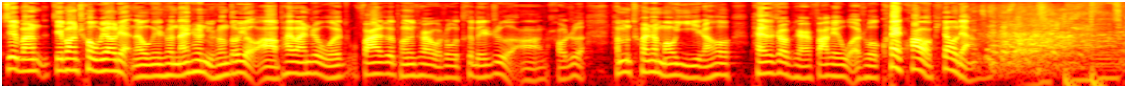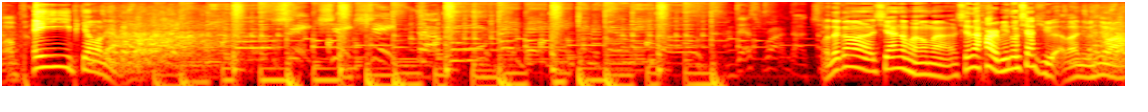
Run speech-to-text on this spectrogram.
这帮这帮臭不要脸的，我跟你说，男生女生都有啊。拍完之后我发了个朋友圈，我说我特别热啊，好热。他们穿着毛衣，然后拍的照片发给我说，快夸我漂亮。我呸，漂亮。我再告诉西安的朋友们，现在哈尔滨都下雪了，你们信吗？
